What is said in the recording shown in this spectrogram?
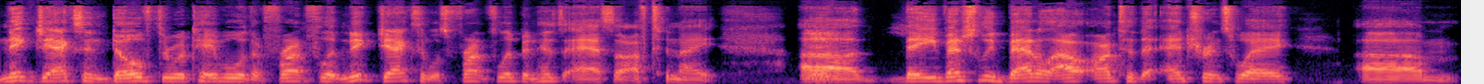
Nick Jackson dove through a table with a front flip. Nick Jackson was front flipping his ass off tonight. Uh, they eventually battle out onto the entranceway. Um,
